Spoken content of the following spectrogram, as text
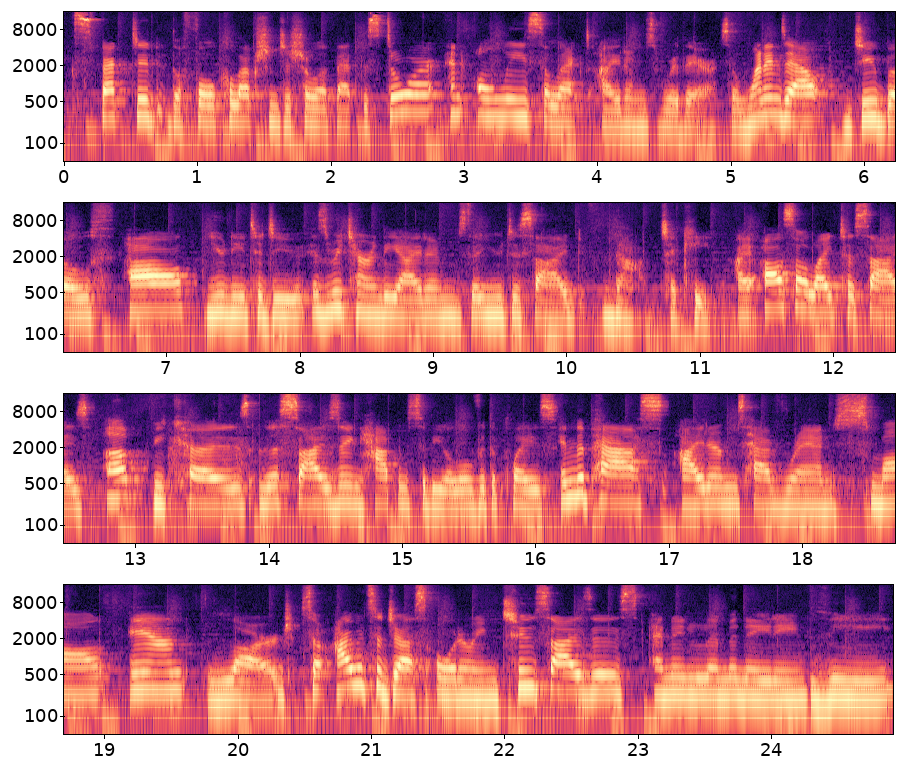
expected the full collection to show up at the store and only select items were there. So when in doubt, do both. All you need to do is return the items that you decide not to keep. I also like to size up because the sizing happens to be all over the place. In the past, items have ran small and large. So I would suggest ordering two sizes and eliminating the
